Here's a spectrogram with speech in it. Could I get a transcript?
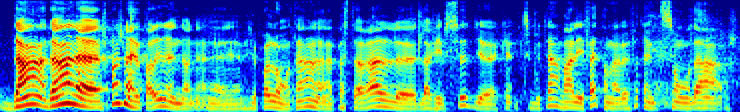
dans, dans la, je pense que j'en avais parlé euh, il n'y a pas longtemps, un pastoral euh, de la rive sud, il y a un petit bout de temps avant les fêtes, on avait fait un petit sondage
